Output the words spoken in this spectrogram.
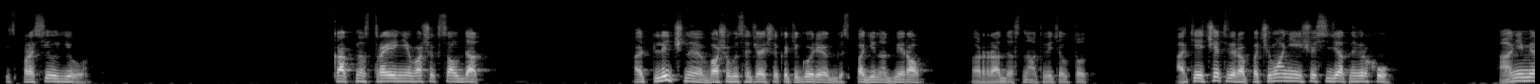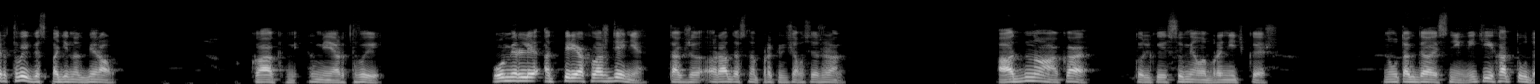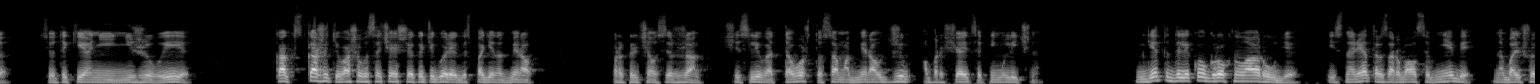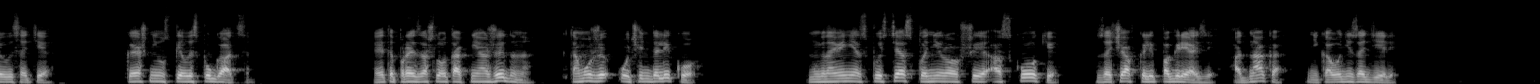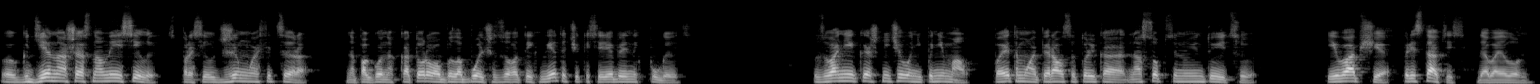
и спросил его. «Как настроение ваших солдат?» «Отличная, ваша высочайшая категория, господин адмирал», — радостно ответил тот. А те четверо, почему они еще сидят наверху? Они мертвы, господин адмирал. Как мертвы? Умерли от переохлаждения, также радостно прокричал сержант. Однако, только и сумел обронить Кэш. Ну тогда снимите их оттуда. Все-таки они не живые. Как скажете, ваша высочайшая категория, господин адмирал? Прокричал сержант, счастливый от того, что сам адмирал Джим обращается к нему лично. Где-то далеко грохнуло орудие, и снаряд разорвался в небе на большой высоте. Кэш не успел испугаться. Это произошло так неожиданно, к тому же очень далеко. Мгновение спустя спланировавшие осколки зачавкали по грязи, однако никого не задели. «Где наши основные силы?» – спросил Джим у офицера, на погонах которого было больше золотых веточек и серебряных пуговиц. В звании Кэш ничего не понимал, поэтому опирался только на собственную интуицию. «И вообще, представьтесь», — добавил он.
